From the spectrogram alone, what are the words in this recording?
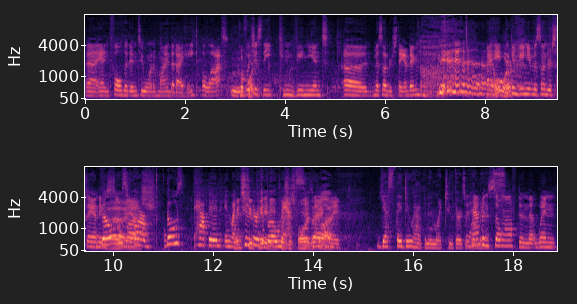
uh, and fold it into one of mine that I hate a lot, Go for which is the convenient uh, misunderstanding. I hate Or- the convenient misunderstanding those so yeah. are those happen in like two thirds of stupidity romance. pushes the. Exactly. Yes, they do happen in like two thirds of It romance. It happens so often that when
